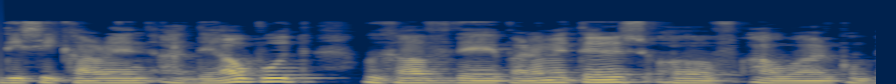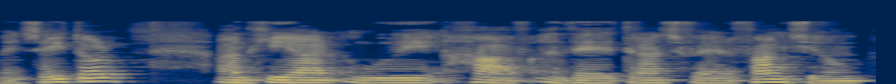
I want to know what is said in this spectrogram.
DC current at the output. We have the parameters of our compensator, and here we have the transfer function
